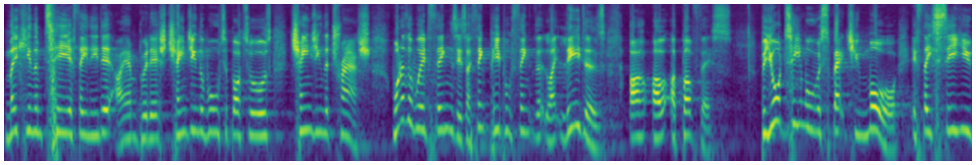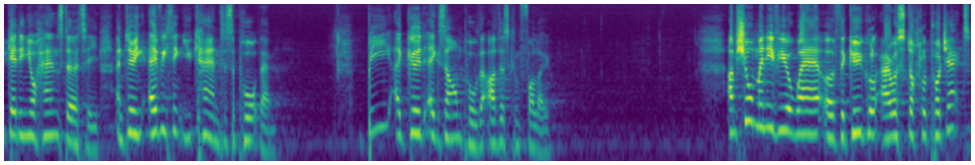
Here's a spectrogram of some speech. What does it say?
making them tea if they need it. I am British. Changing the water bottles, changing the trash. One of the weird things is I think people think that like leaders are, are above this. But your team will respect you more if they see you getting your hands dirty and doing everything you can to support them. Be a good example that others can follow. I'm sure many of you are aware of the Google Aristotle project.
